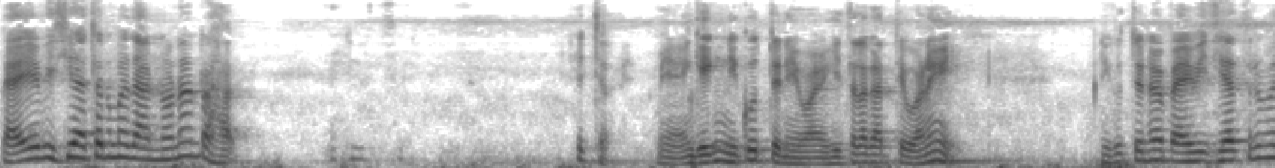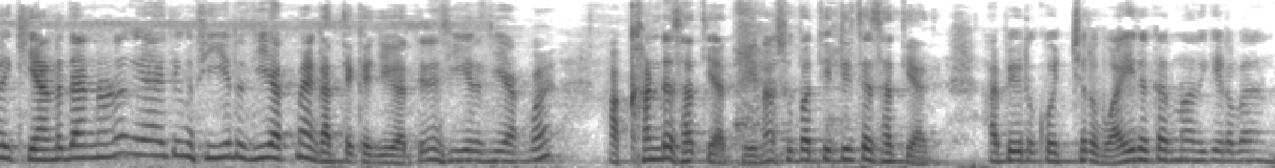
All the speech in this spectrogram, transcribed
පැය 24ම දන්නවනම් රහත්. එච්චරයි. මේ ඇඟෙන් නිකුත් වෙනවා හිතලා ගත්තේ නෙවෙයි. නිකුත් වෙනවා පැය 24ම කියන්න දන්නවනම් එයා ඉතින් 100%ක්ම ඇඟත් එක්ක ජීවත් වෙන 100%ක්ම අඛණ්ඩ සතියක් තියෙනවා සුපතිත්‍ිත සතියක්. අපි ඒකට කොච්චර වෛර කරනවද කියලා බලන්න.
